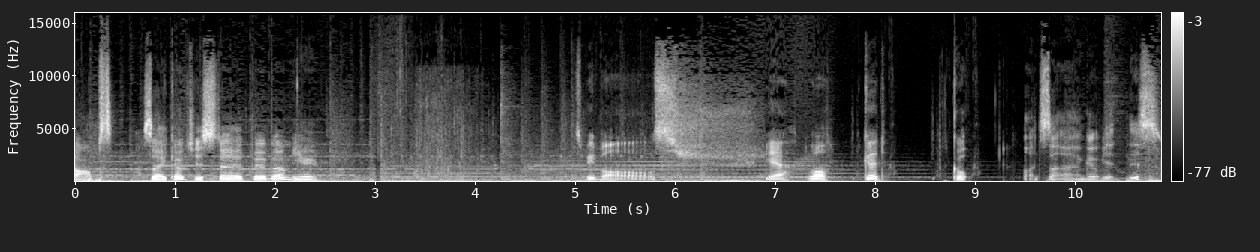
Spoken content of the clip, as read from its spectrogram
Bombs. It's like I'll just uh, put a bomb here. Speedballs. Yeah, well, good. Cool. Let's uh, go get this.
